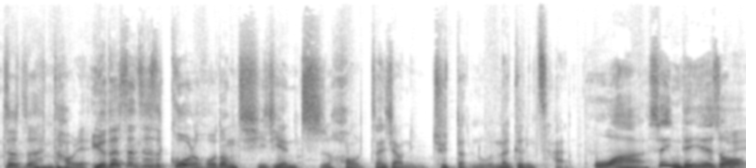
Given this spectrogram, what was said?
这是很讨厌。有的甚至是过了活动期间之后再叫你去登录，那更惨。哇！所以你的意思说，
